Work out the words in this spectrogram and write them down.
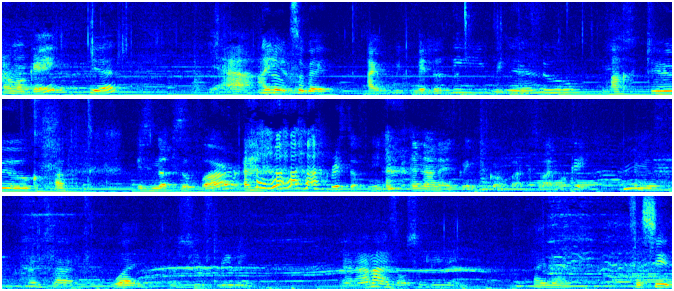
I'm okay. Yeah? Yeah, He I looks am. okay. I'm with Melody, with Yeah. Tutu, Arthur Acht. is not so far, Kristóf neither, and Ana is going to come back, so I'm okay. Hmm. yeah I'm sad Why? because she's leaving. And Ana is also leaving. I know. It's a shit.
